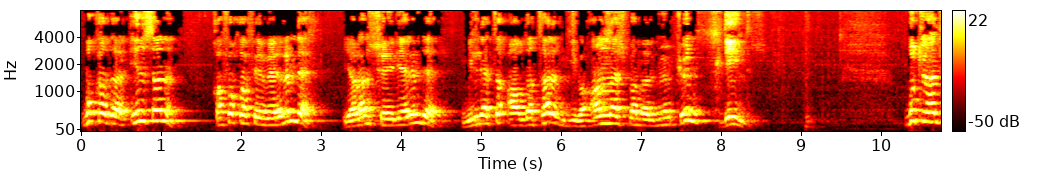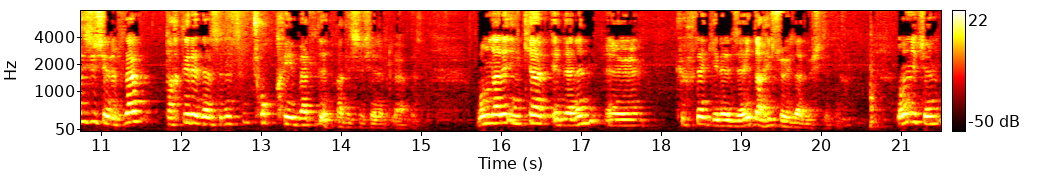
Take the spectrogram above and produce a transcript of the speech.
bu kadar insanın kafa kafaya verelim de yalan söyleyelim de milleti aldatarım gibi anlaşmaları mümkün değildir. Bu tür hadis-i şerifler takdir edersiniz çok kıymetli hadis-i şeriflerdir. Bunları inkar edenin e, küfre gireceği dahi söylenmiştir. Yani. Onun için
